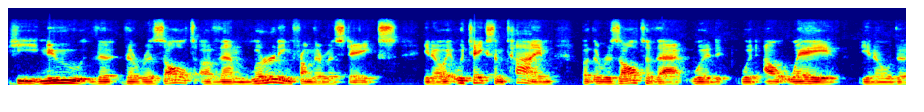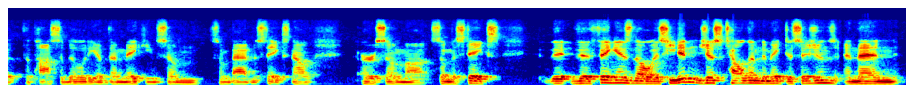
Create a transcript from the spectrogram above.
he knew the the result of them learning from their mistakes. You know it would take some time but the result of that would would outweigh you know the the possibility of them making some some bad mistakes. Now or some uh, some mistakes. The the thing is though is he didn't just tell them to make decisions and then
